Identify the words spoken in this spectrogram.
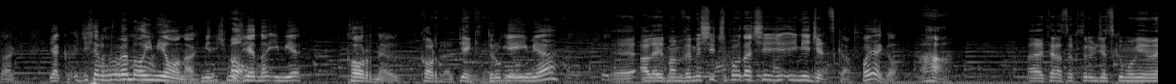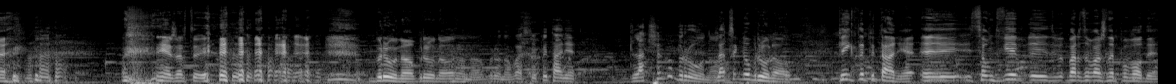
Tak. Jak dzisiaj rozmawiamy o imionach, mieliśmy O. już jedno imię Kornel. Kornel, pięknie. Drugie imię? E, ale mam wymyślić, czy podać imię dziecka? Twojego. Aha. Ale teraz o którym dziecku mówimy? Nie, żartuję. Bruno, Bruno. Bruno, Bruno. Właśnie pytanie. Dlaczego Bruno? Dlaczego Bruno? Piękne pytanie. Y, Są dwie y, bardzo ważne powody.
